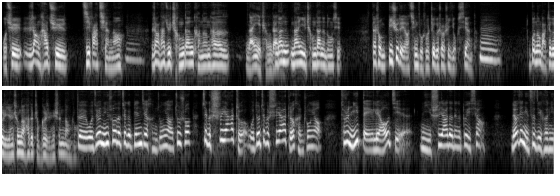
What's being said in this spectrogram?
我去让他去激发潜能，让他去承担可能他难以承担。难难以承担的东西。但是我们必须得要清楚说这个事儿是有限的，嗯，不能把这个延伸到他的整个人生当中。对，我觉得您说的这个边界很重要，就是说这个施压者，我觉得这个施压者很重要，就是你得了解你施压的那个对象，了解你自己和你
